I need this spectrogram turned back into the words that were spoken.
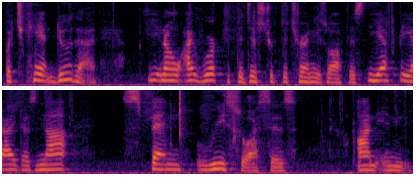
But you can't do that. You know, I worked at the district attorney's office. The FBI does not spend resources on in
